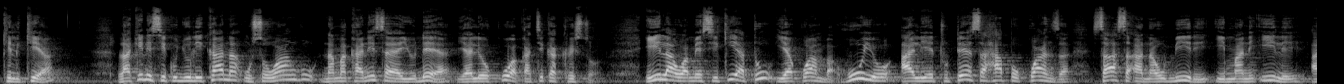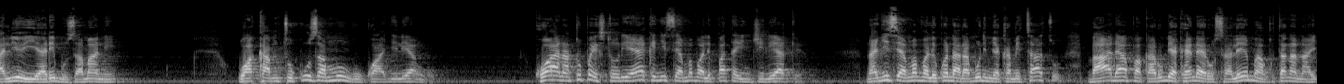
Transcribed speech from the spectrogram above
kilikia lakini sikujulikana uso wangu na makanisa ya yudea yaliyokuwa katika kristo. Ila wamesikia tu ya kwamba huyo aliyetutesa hapo kwanza sasa anahubiri imani ile aliyoiharibu zamani. Wakamtukuza mungu kwa ajili yangu kwa anatupa historia yake jinsi ambavyo alipata injili yake. Na jinsi ambavyo alikwenda arabuni miaka mitatu baada ya hapo akarudi akaenda yerusalemu akakutana na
